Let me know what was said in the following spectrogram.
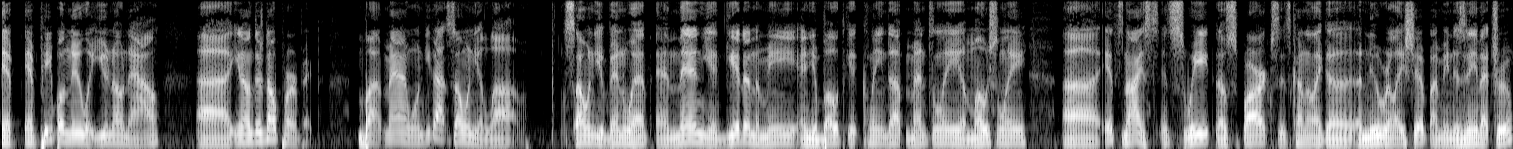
If if people knew what you know now, uh, you know, there's no perfect, but man, when you got someone you love, someone you've been with, and then you get into me, and you both get cleaned up mentally, emotionally. Uh, it's nice. It's sweet. Those sparks. It's kind of like a, a new relationship. I mean, is any of that true?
